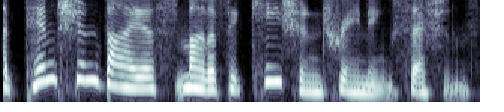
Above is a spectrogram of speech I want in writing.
attention bias modification training sessions.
